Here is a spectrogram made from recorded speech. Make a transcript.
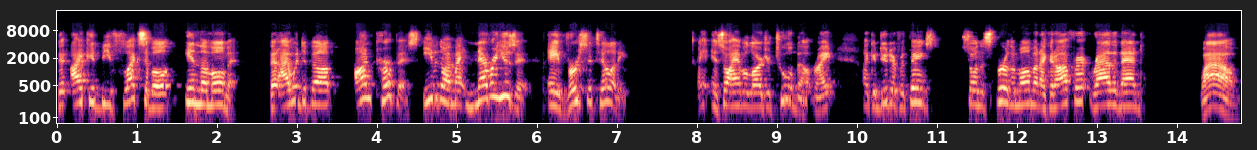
that I could be flexible in the moment, that I would develop on purpose, even though I might never use it, a versatility. And so I have a larger tool belt, right? I can do different things. So in the spur of the moment, I can offer it rather than, wow,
